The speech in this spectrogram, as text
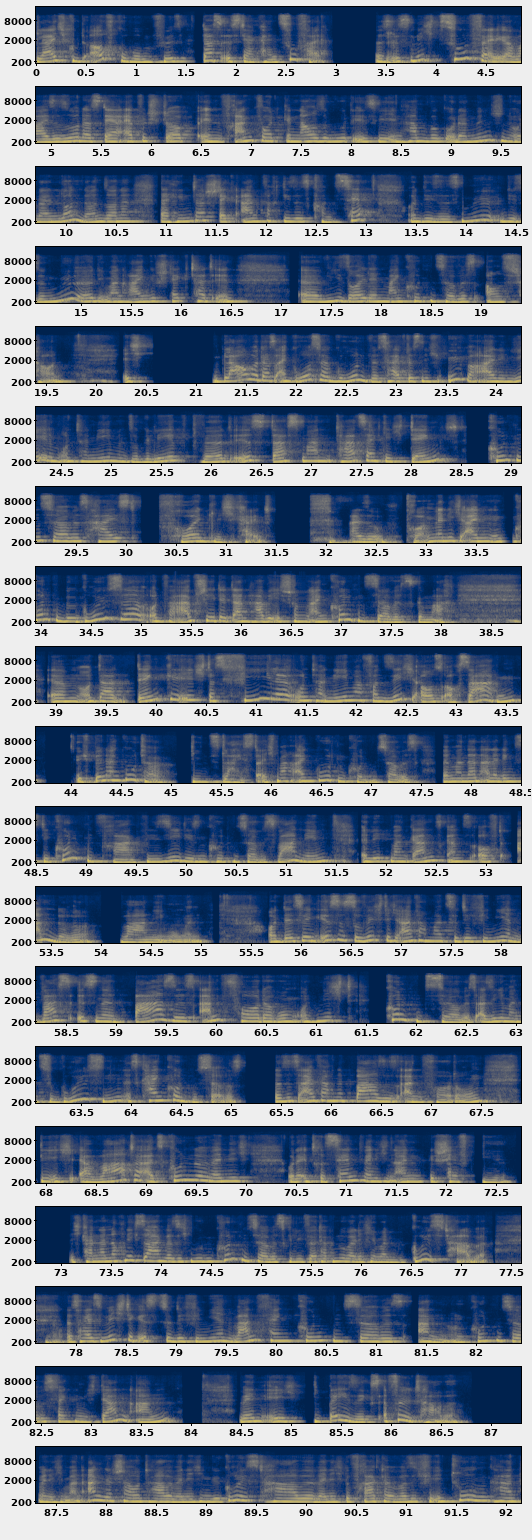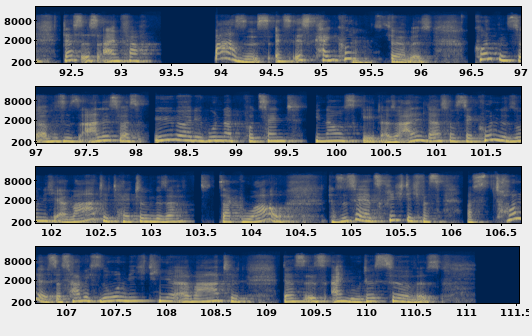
gleich gut aufgehoben fühlst, das ist ja kein Zufall. Es ja. ist nicht zufälligerweise so, dass der Apple Store in Frankfurt genauso gut ist wie in Hamburg oder München oder in London, sondern dahinter steckt einfach dieses Konzept und dieses Mühe, diese Mühe, die man reingesteckt hat in, äh, wie soll denn mein Kundenservice ausschauen. Ich glaube, dass ein großer Grund, weshalb das nicht überall in jedem Unternehmen so gelebt wird, ist, dass man tatsächlich denkt, Kundenservice heißt Freundlichkeit. Also wenn ich einen Kunden begrüße und verabschiede, dann habe ich schon einen Kundenservice gemacht. Ähm, und da denke ich, dass viele Unternehmer von sich aus auch sagen, ich bin ein guter Dienstleister, ich mache einen guten Kundenservice. Wenn man dann allerdings die Kunden fragt, wie sie diesen Kundenservice wahrnehmen, erlebt man ganz, ganz oft andere Wahrnehmungen. Und deswegen ist es so wichtig, einfach mal zu definieren, was ist eine Basisanforderung und nicht Kundenservice, also jemanden zu grüßen, ist kein Kundenservice. Das ist einfach eine Basisanforderung, die ich erwarte als Kunde, wenn ich oder Interessent, wenn ich in ein Geschäft gehe. Ich kann dann noch nicht sagen, dass ich einen guten Kundenservice geliefert habe, nur weil ich jemanden begrüßt habe. Ja. Das heißt, wichtig ist zu definieren, wann fängt Kundenservice an. Und Kundenservice fängt nämlich dann an, wenn ich die Basics erfüllt habe wenn ich jemanden angeschaut habe, wenn ich ihn gegrüßt habe, wenn ich gefragt habe, was ich für ihn tun kann. Das ist einfach Basis. Es ist kein Kundenservice. Kundenservice ist alles, was über die 100 Prozent hinausgeht. Also all das, was der Kunde so nicht erwartet hätte und gesagt, sagt, wow, das ist ja jetzt richtig was, was Tolles. Das habe ich so nicht hier erwartet. Das ist ein guter Service.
